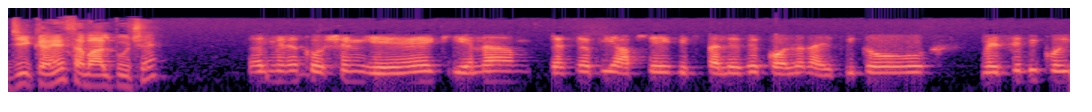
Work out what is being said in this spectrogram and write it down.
जी कहें सवाल पूछें। सर मेरा क्वेश्चन ये है कि है ना जैसे अभी आपसे एक पहले से कॉलर आई थी तो मेरे से भी कोई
